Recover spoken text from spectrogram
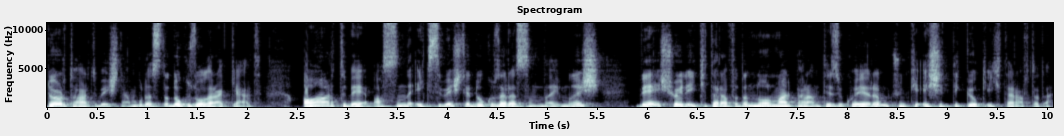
4 artı 5'ten burası da 9 olarak geldi. A artı B aslında eksi 5 ile 9 arasındaymış. Ve şöyle iki tarafa da normal parantezi koyarım. Çünkü eşitlik yok iki tarafta da.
